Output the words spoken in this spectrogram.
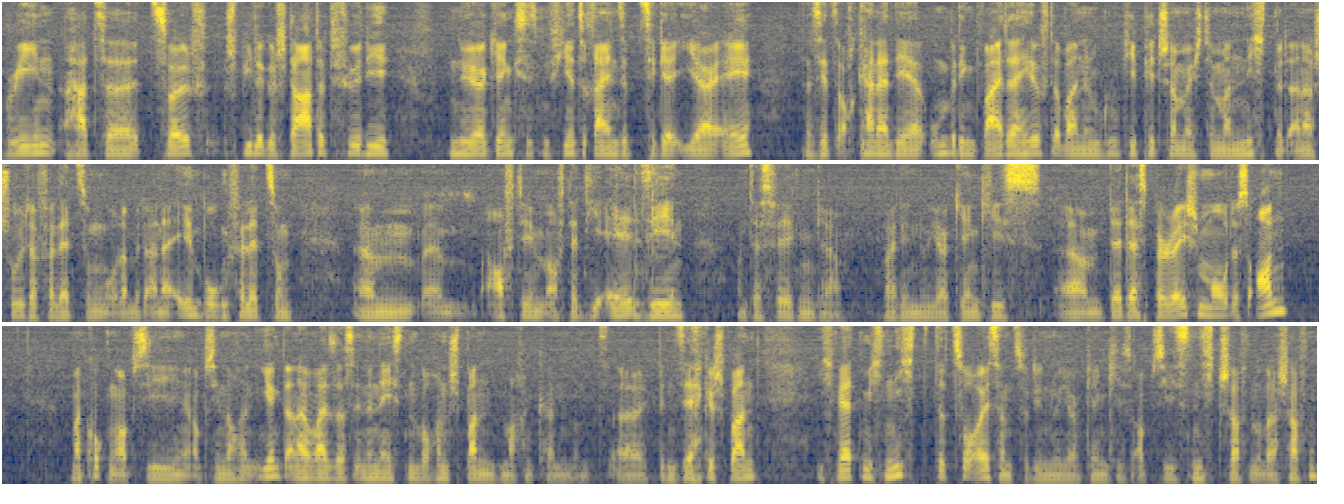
Green hat äh, zwölf Spiele gestartet für die New York Yankees, ein 4,73er ERA. Das ist jetzt auch keiner, der unbedingt weiterhilft, aber einem Rookie-Pitcher möchte man nicht mit einer Schulterverletzung oder mit einer Ellenbogenverletzung ähm, ähm, auf, dem, auf der DL sehen. Und deswegen, ja, bei den New York Yankees, ähm, der Desperation Mode ist on mal gucken, ob sie, ob sie noch in irgendeiner Weise das in den nächsten Wochen spannend machen können. Und äh, ich bin sehr gespannt. Ich werde mich nicht dazu äußern zu den New York Yankees, ob sie es nicht schaffen oder schaffen,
